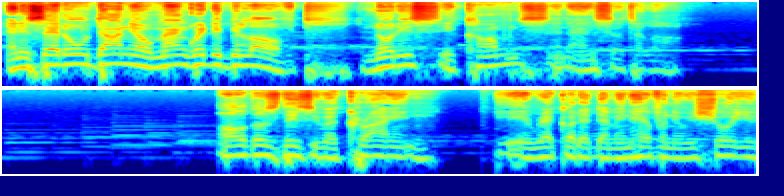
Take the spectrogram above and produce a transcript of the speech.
And he said, Oh, Daniel, man greatly beloved. Notice he comes and answers to love. All those days you were crying, he recorded them in heaven. He will show you.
